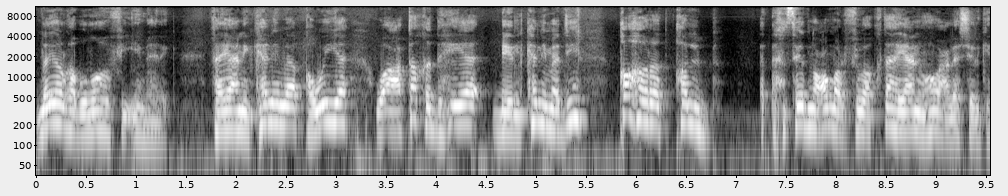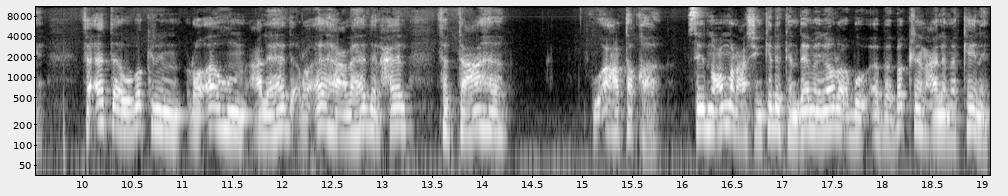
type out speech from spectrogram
لا يرغب الله في إيمانك. فيعني كلمة قوية وأعتقد هي بالكلمة دي قهرت قلب سيدنا عمر في وقتها يعني وهو على شركه. فأتى أبو بكر رآهم على هذا رآها على هذا الحال فابتعها وأعتقها. سيدنا عمر عشان كده كان دايما يرى ابو أبا بكر على مكانه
